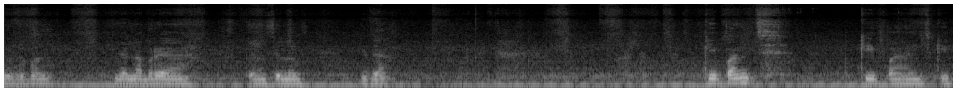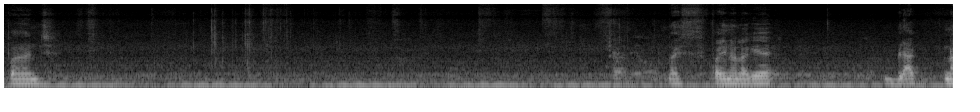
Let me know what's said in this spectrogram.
ಯೂಸಬಲ್ ಇದೆಲ್ಲ ಬರೀ ಪೆನ್ಸಿಲ್ ಇದೆ. Key punch key punch key punch guys final ಬ್ಲ್ಯಾಕ್ನ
